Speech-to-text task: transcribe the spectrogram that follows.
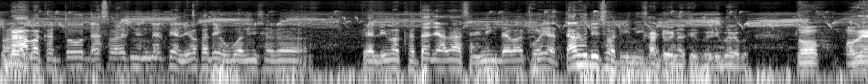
પણ આ વખત તો દસ વર્ષની અંદર પહેલી વખત એવું બન્યું છે કે પહેલી વખત જ આ રાસાયણિક દવા કોઈ અત્યાર સુધી છોડવી નહીં. છાંટવી નથી પડી બરાબર. તો હવે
